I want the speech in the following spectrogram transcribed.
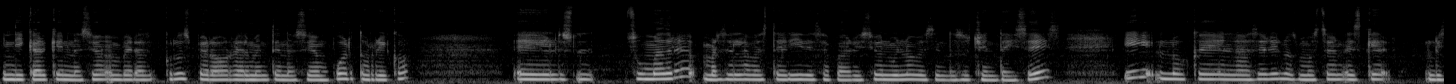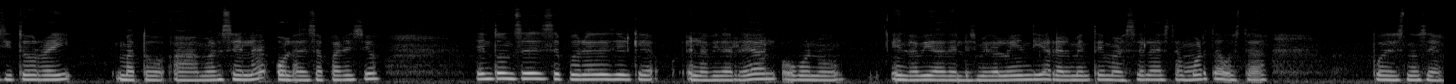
indicar que nació en Veracruz, pero realmente nació en Puerto Rico. Eh, su madre, Marcela Basteri, desapareció en 1986 y lo que en la serie nos muestran es que Luisito Rey mató a Marcela o la desapareció. Entonces se podría decir que en la vida real o bueno en la vida de Luis Miguel hoy en día. Realmente Marcela está muerta o está, pues no sé.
